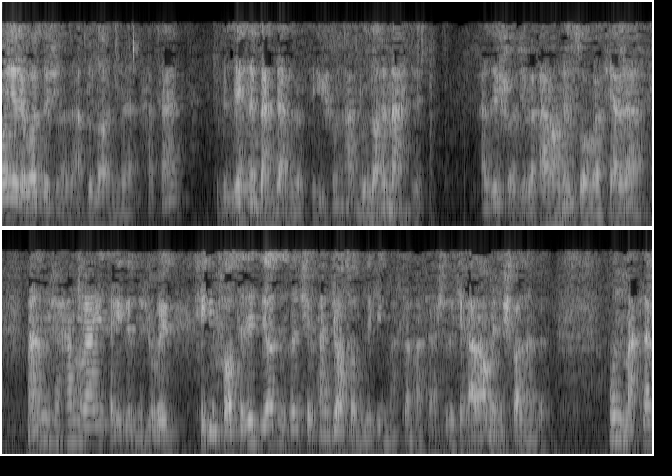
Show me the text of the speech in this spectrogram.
ما یه روایت داشتیم از عبدالله بن حسن که به ذهن بنده البته ایشون عبدالله مهده. ازش راجع به قرامل صحبت کردن. معلوم میشه همون رأی سعید بن جبیر که این فاصله زیاد نیست چه 50 سال بوده که این مطلب مطرح شده که قرامل اشکال نداره. اون مطلب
